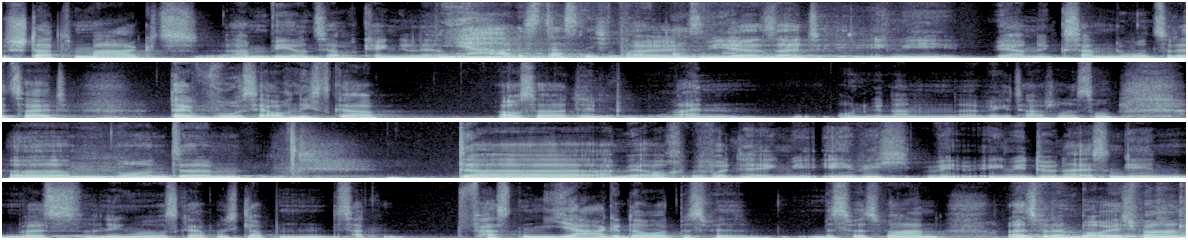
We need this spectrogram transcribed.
Stadtmarkt haben wir uns ja auch kennengelernt. Ja, ist das nicht Weil also wir seit irgendwie, wir haben in Xanten gewohnt zu der Zeit da wo es ja auch nichts gab, außer dem einen ungenannten äh, vegetarischen Restaurant. Ähm, und ähm, da haben wir auch, wir wollten ja irgendwie ewig irgendwie Döner essen gehen, weil es irgendwo was gab. Und ich glaube, es hat fast ein Jahr gedauert, bis wir, bis wir es waren. Und als wir dann bei euch waren,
